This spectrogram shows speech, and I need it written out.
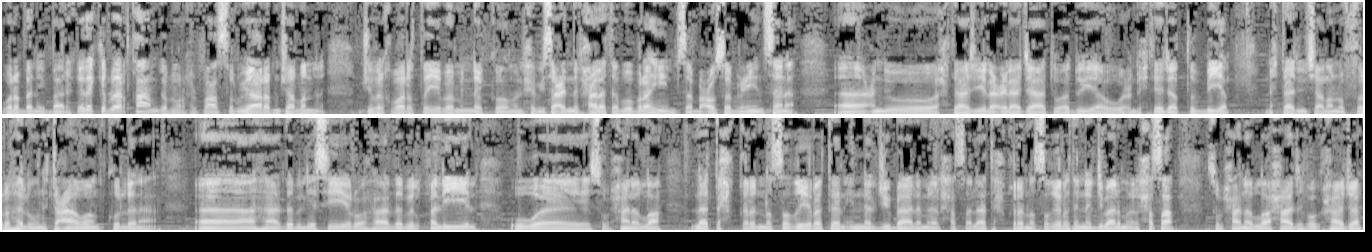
وربنا يبارك. أذكر بالأرقام قبل ما نروح الفاصل. ويا رب إن شاء الله نشوف الأخبار الطيبة منكم. اللي يحب يساعدنا في حالة أبو إبراهيم 77 سنة. آه عنده يحتاج إلى علاجات وأدوية وعنده احتياجات طبية. نحتاج إن شاء الله نوفرها له ونتعاون كلنا. آه هذا باليسير وهذا بالقليل. وسبحان الله لا تحقرن صغيرة إن الجبال من الحصى. لا تحقرن صغيرة إن الجبال من الحصى. سبحان الله حاجة فوق حاجة.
